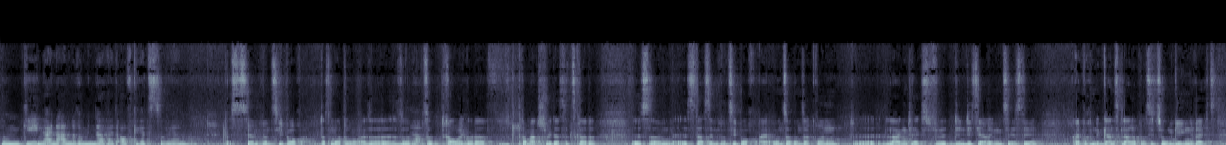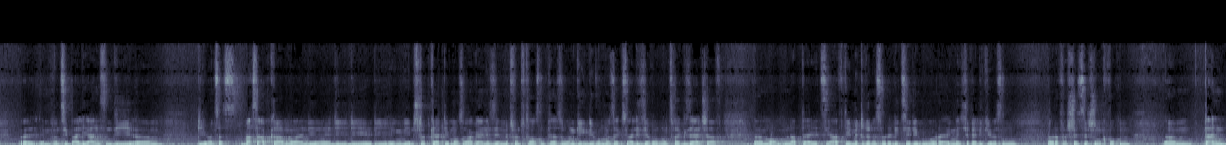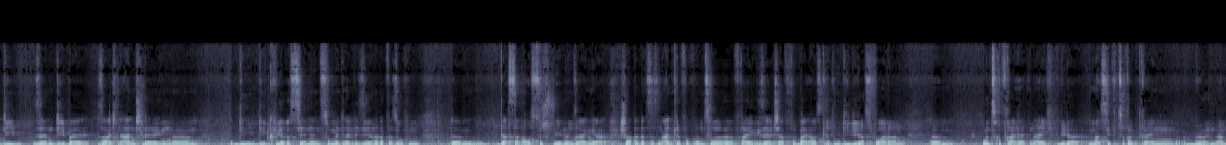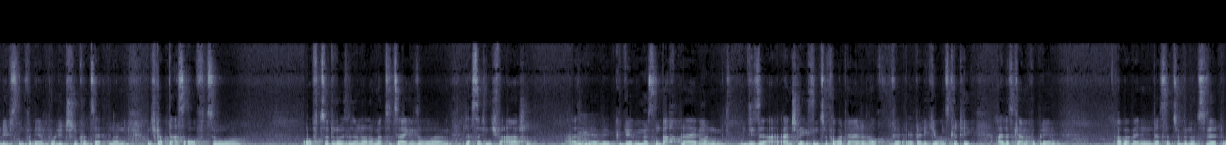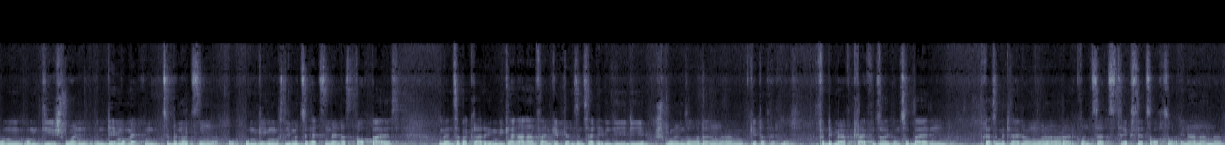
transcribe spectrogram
um gegen eine andere Minderheit aufgehetzt zu werden. Das ist ja im Prinzip auch das Motto. Also äh, so, ja. so traurig oder dramatisch wie das jetzt gerade ist, ähm, ist das im Prinzip auch äh, unser, unser Grundlagentext für den diesjährigen CSD. Einfach eine ganz klare Position gegen rechts, weil im Prinzip Allianzen, die ähm, die uns das Wasser abgraben wollen, die, die, die, die irgendwie in Stuttgart Demos organisieren mit 5000 Personen gegen die Homosexualisierung unserer Gesellschaft. Ähm, und ob da jetzt die AfD mit drin ist oder die CDU oder irgendwelche religiösen oder faschistischen Gruppen, ähm, dann die sind, die bei solchen Anschlägen ähm, die, die queere Szene instrumentalisieren oder versuchen, ähm, das dann auszuspielen und sagen, ja, schaut da, das ist ein Angriff auf unsere äh, freie Gesellschaft, wobei ausgerechnet die, die das fordern, ähm, unsere Freiheiten eigentlich wieder massiv zurückdrängen würden, am liebsten von ihren politischen Konzepten. Und, und ich glaube, das aufzu, aufzudröseln und auch nochmal zu zeigen, so, ähm, lasst euch nicht verarschen. Also wir, wir, wir, müssen wach bleiben und diese Anschläge sind zu verurteilen und auch Re Religionskritik, alles kein Problem. Aber wenn das dazu benutzt wird, um, um die Schwulen in den Momenten zu benutzen, um gegen Muslime zu hetzen, wenn das brauchbar ist, und wenn es aber gerade irgendwie keinen anderen Feind gibt, dann sind es halt eben die, die Schwulen so, dann ähm, geht das halt nicht. Von dem her greifen so unsere beiden Pressemitteilungen oder, oder Grundsatztexte jetzt auch so ineinander.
